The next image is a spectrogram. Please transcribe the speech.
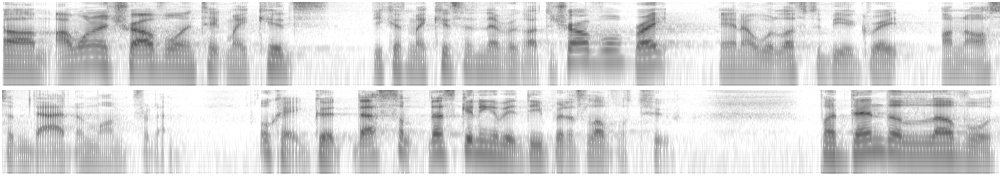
um, I want to travel and take my kids because my kids have never got to travel, right? And I would love to be a great, an awesome dad and mom for them. Okay, good. That's some, that's getting a bit deeper. That's level two. But then the level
